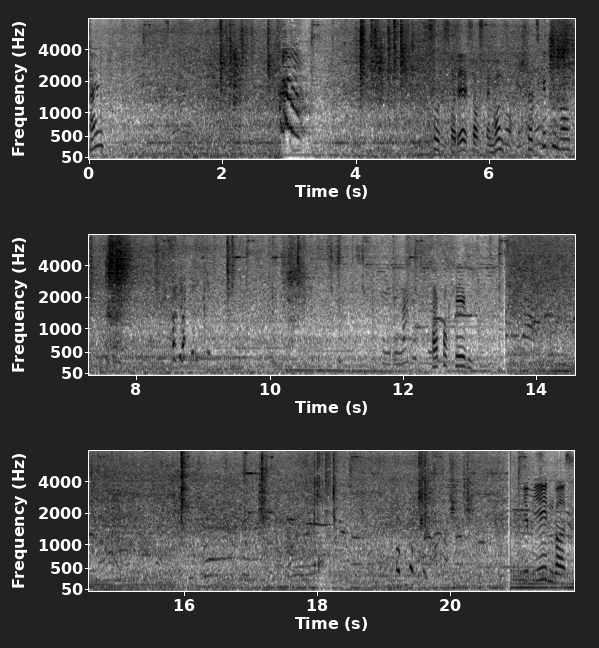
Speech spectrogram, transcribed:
Hi. So, das war der, ich dachte, dein Hund. Schatz, gib ihm was. Einfach geben. Gib jeden was. Einfach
